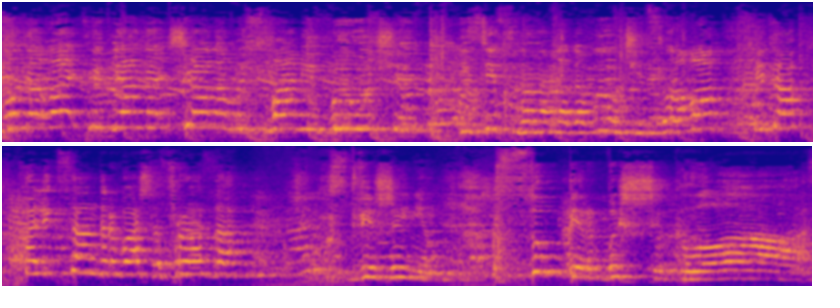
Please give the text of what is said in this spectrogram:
Ну давайте для начала мы с вами выучим. Естественно, нам надо выучить слова. Итак, Александр, ваша фраза с движением. Супер высший класс.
